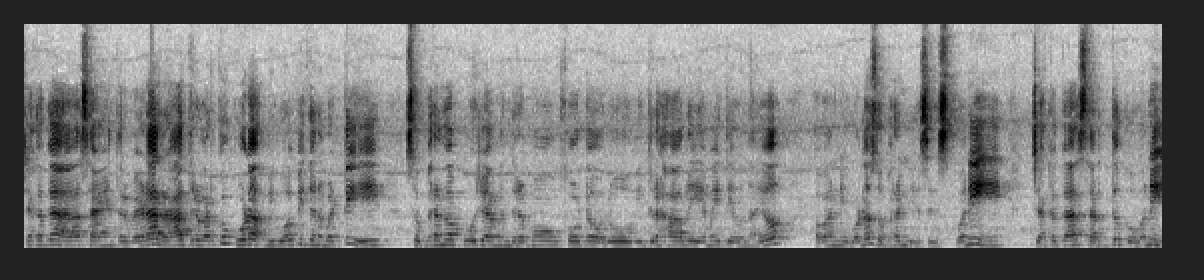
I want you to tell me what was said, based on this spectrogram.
చక్కగా సాయంత్రం వేళ రాత్రి వరకు కూడా మీ ఓపికను బట్టి శుభ్రంగా పూజా మందిరము ఫోటోలు విగ్రహాలు ఏమైతే ఉన్నాయో అవన్నీ కూడా శుభ్రం చేసేసుకొని చక్కగా సర్దుకొని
